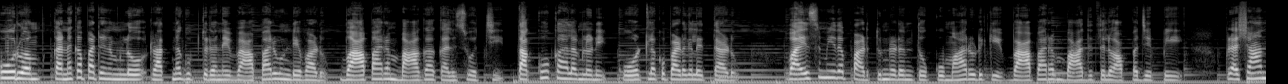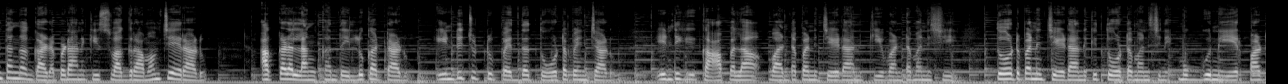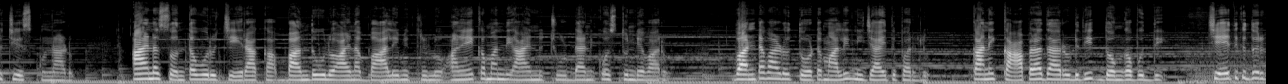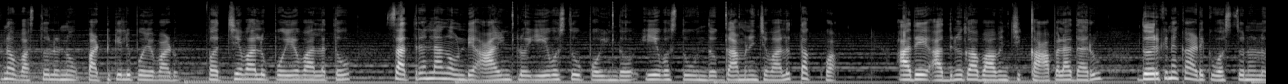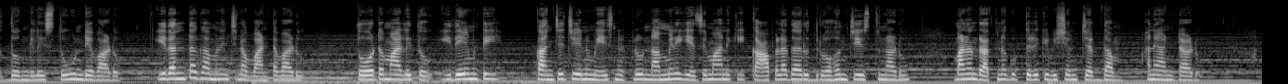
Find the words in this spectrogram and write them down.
పూర్వం కనకపట్టణంలో రత్నగుప్తుడనే వ్యాపారి ఉండేవాడు. వ్యాపారం బాగా కలిసి వచ్చి తక్కువ కాలంలోనే కోట్లకు పడగలెత్తాడు. వయసు మీద పడుతుండడంతో కుమారుడికి వ్యాపారం బాధ్యతలు అప్పజెప్పి ప్రశాంతంగా గడపడానికి స్వగ్రామం చేరాడు. అక్కడ లంకంత ఇల్లు కట్టాడు. ఇంటి చుట్టూ పెద్ద తోట పెంచాడు. ఇంటికి కాపలా వంట పని చేయడానికి వంట మనిషి తోట పని చేయడానికి తోట మనిషిని ముగ్గురిని ఏర్పాటు చేసుకున్నాడు. ఆయన సొంత ఊరు చేరాక బంధువులు ఆయన బాల్యమిత్రులు అనేక మంది ఆయన్ను చూడ్డానికి వస్తుండేవారు. వంటవాడు తోటమాలి నిజాయితీపరులు కానీ కాపలాదారుడిది దొంగ బుద్ధి. చేతికి దొరికిన వస్తువులను పట్టుకెళ్ళిపోయేవాడు. వచ్చేవాళ్ళు పోయేవాళ్ళతో సత్రంలాగా ఉండే ఆ ఇంట్లో ఏ వస్తువు పోయిందో ఏ వస్తువు ఉందో గమనించే వాళ్ళు తక్కువ. అదే అదునుగా భావించి కాపలాదారు దొరికిన కాడికి వస్తువులను దొంగిలిస్తూ ఉండేవాడు. ఇదంతా గమనించిన వంటవాడు తోటమాలితో ఇదేమిటి? కంచె చేను మేసినట్లు నమ్మిన యజమానికి కాపలాదారు ద్రోహం చేస్తున్నాడు. మనం రత్నగుప్తుడికి విషయం చెప్దాం అని అంటాడు.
